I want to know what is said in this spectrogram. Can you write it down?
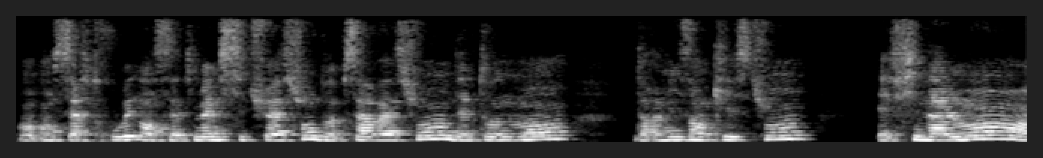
on, s'est retrouvé dans cette même situation d'observation, d'étonnement, de remise en question, et finalement,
